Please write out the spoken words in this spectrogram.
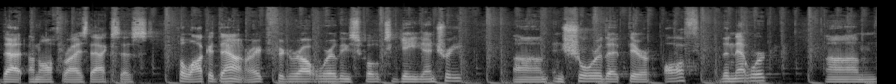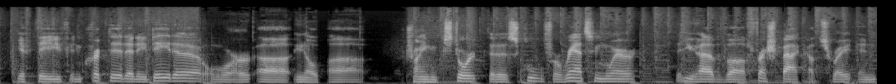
that unauthorized access to lock it down, right? Figure out where these folks gain entry um, ensure that they're off the network. Um, if they've encrypted any data or, uh, you know, uh, trying to extort the school for ransomware, that you have uh, fresh backups, right? And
